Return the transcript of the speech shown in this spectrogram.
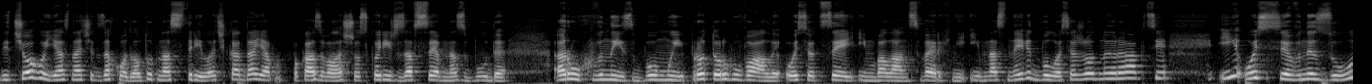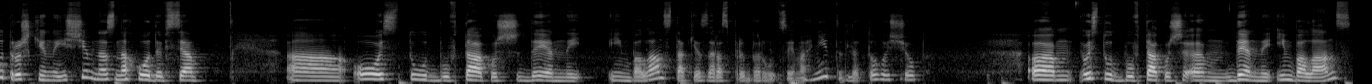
від чого я, значить, заходила? Тут у нас стрілочка, да, я показувала, що, скоріш за все, в нас буде рух вниз, бо ми проторгували ось оцей імбаланс верхній, і в нас не відбулося жодної реакції. І ось внизу, трошки нижче, в нас знаходився ось тут був також денний імбаланс. Так, я зараз приберу цей магніт для того, щоб. Ем, ось тут був також ем, денний імбаланс.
